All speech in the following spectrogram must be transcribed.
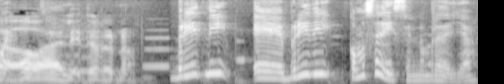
bueno. No, vale, no, no, no. Britney, eh, Britney, ¿cómo se dice el nombre de ella?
